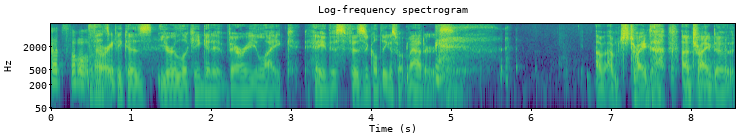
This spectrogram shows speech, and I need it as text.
That's the whole Well, story. that's because you're looking at it very like, hey, this physical thing is what matters. I'm, I'm just trying to I'm trying to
